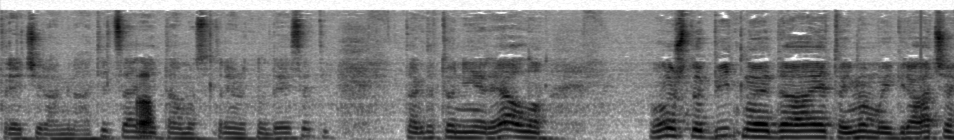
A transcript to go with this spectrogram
treći rang natjecanja i tamo su trenutno deseti tako da to nije realno. Ono što je bitno je da eto, imamo igrače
